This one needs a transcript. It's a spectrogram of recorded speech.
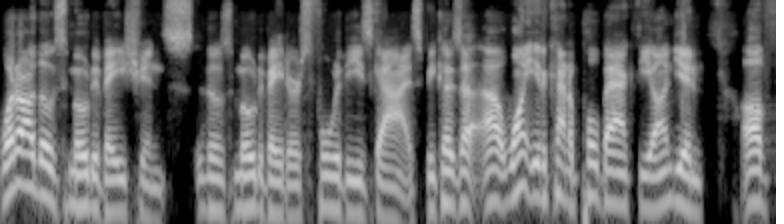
what are those motivations, those motivators for these guys? Because I, I, want you to kind of pull back the onion of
